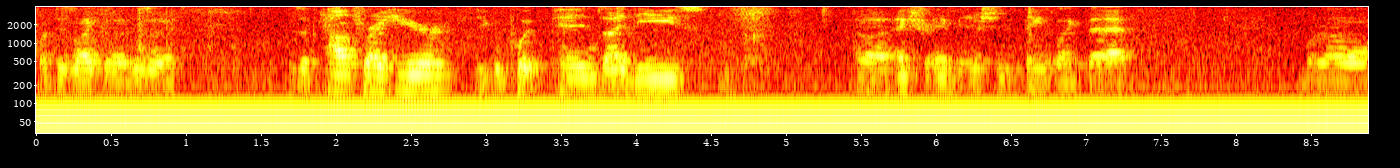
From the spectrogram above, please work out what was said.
But there's like a there's a there's a pouch right here. You can put pens, IDs, uh, extra ammunition, things like that. But uh,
